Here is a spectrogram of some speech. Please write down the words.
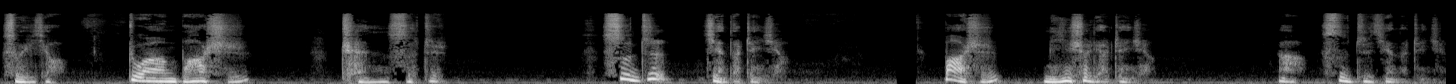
所以叫转八十成四智。四智见到真相，八十迷失了真相，啊。四之间的真相，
